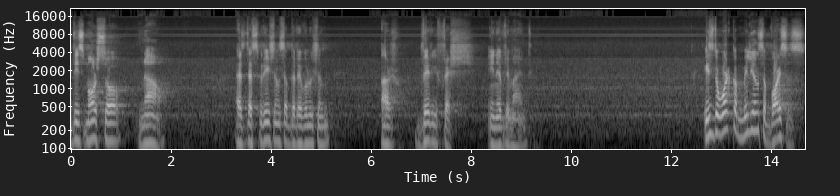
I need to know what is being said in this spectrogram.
It is more so now, as the aspirations of the revolution are very fresh in every mind. It's the work of millions of voices,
